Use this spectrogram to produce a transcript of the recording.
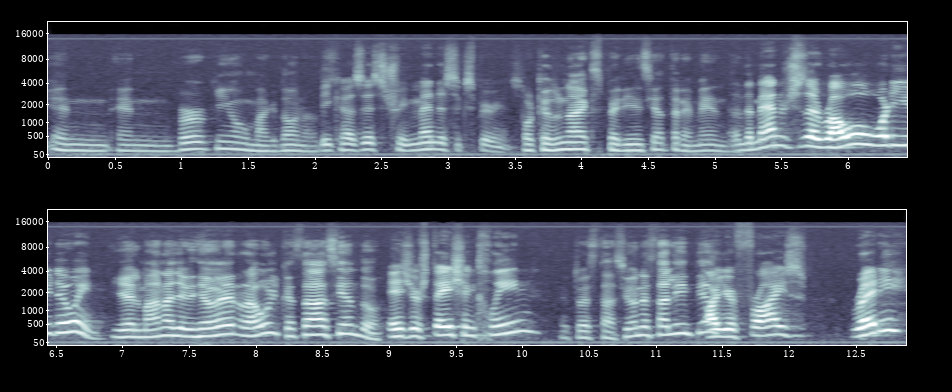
en, en Burger King o McDonald's. because it's tremendous experience. Porque es una experiencia tremenda. And the manager said, Raul, what are you doing? Y el manager dijo, "Oye, Raúl, ¿qué estás haciendo? Is your station clean? ¿Tu estación está limpia? Are your fries ready?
